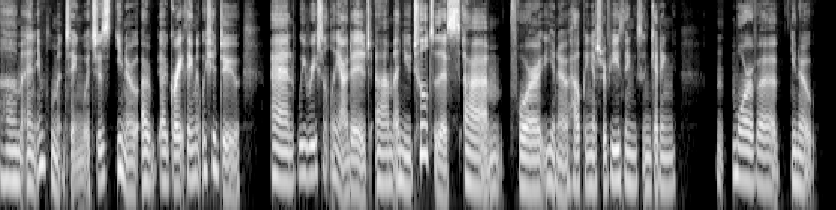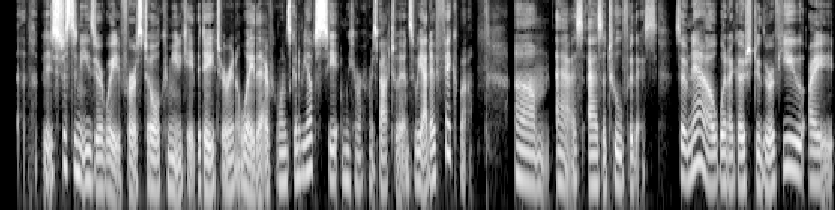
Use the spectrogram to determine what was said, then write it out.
um, and implementing, which is, you know, a, a great thing that we should do. And we recently added um, a new tool to this um, for, you know, helping us review things and getting more of a, you know, it's just an easier way for us to all communicate the data in a way that everyone's going to be able to see it and we can reference back to it. And so we added Figma um, as as a tool for this. So now when I go to do the review, I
